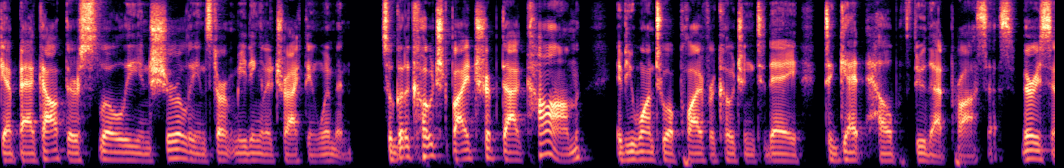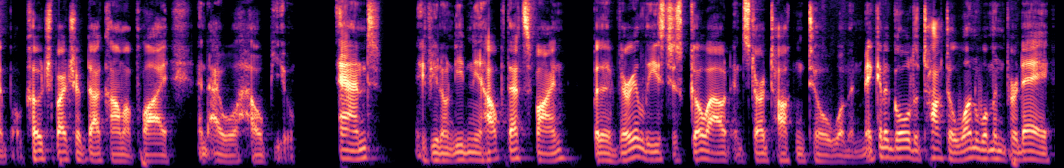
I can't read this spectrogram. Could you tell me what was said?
get back out there slowly and surely and start meeting and attracting women. So go to coachedbytrip.com if you want to apply for coaching today to get help through that process. Very simple. Coachedbytrip.com, apply, and I will help you. And if you don't need any help, that's fine. But at the very least, just go out and start talking to a woman. Make it a goal to talk to one woman per day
